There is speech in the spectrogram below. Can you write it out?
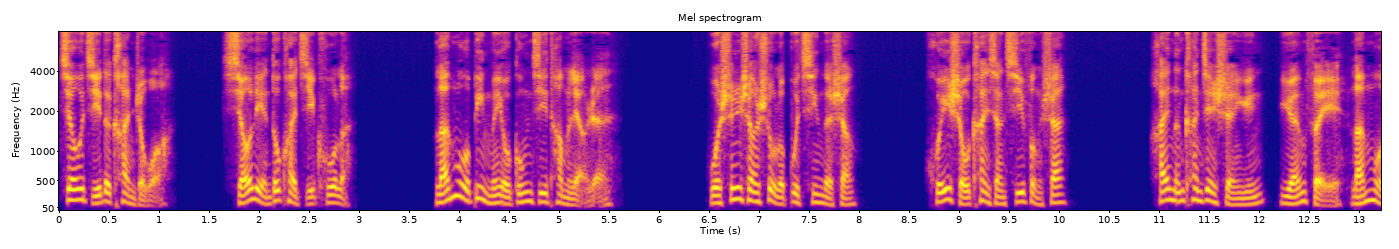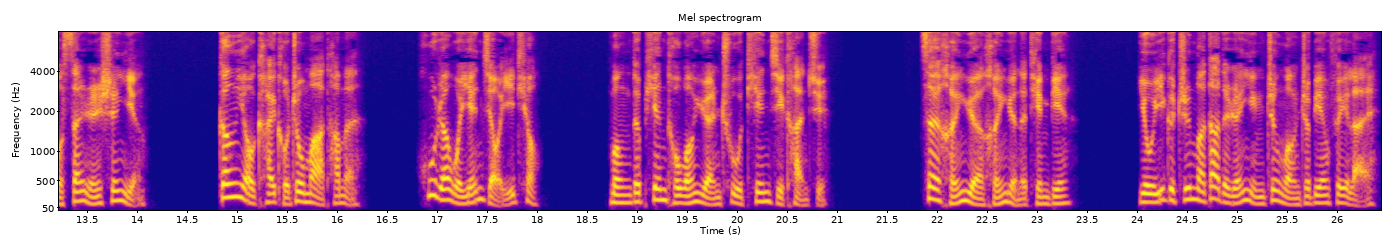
焦急的看着我，小脸都快急哭了。蓝墨并没有攻击他们两人，我身上受了不轻的伤。回首看向七凤山，还能看见沈云、袁斐、蓝墨三人身影。刚要开口咒骂他们，忽然我眼角一跳，猛地偏头往远处天际看去，在很远很远的天边，有一个芝麻大的人影正往这边飞来，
